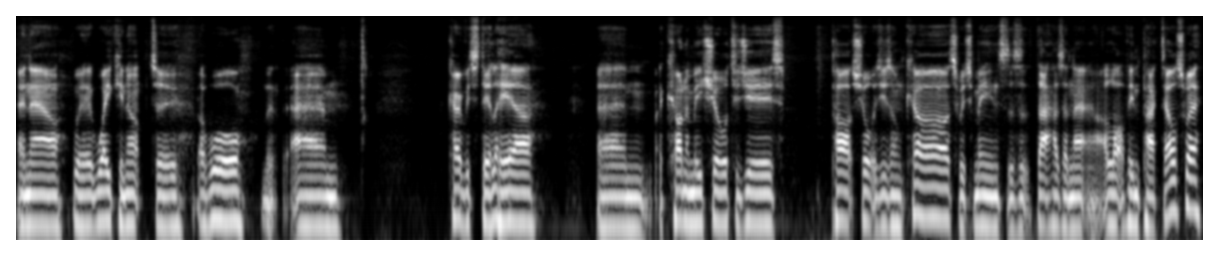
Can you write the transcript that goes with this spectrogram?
and now we're waking up to a war. Um, COVID's still here, um, economy shortages, part shortages on cars, which means that has a, a, lot of impact elsewhere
